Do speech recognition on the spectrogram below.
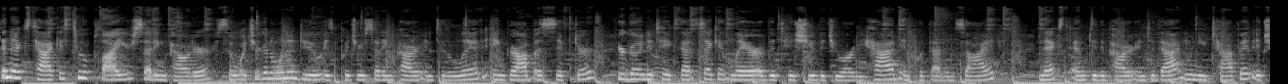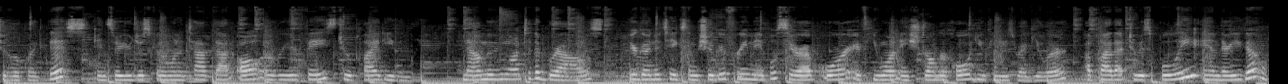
The next hack is to apply your setting powder. So what you're going to want to do is put your setting powder into the lid and grab a sifter. You're going to take that second layer of the tissue that you already had and put that inside. Next, empty the powder into that and when you tap it, it should look like this. And so you're just going to want to tap that all over your face to apply it evenly. Now moving on to the brows, you're going to take some sugar-free maple syrup or if you want a stronger hold, you can use regular. Apply that to a spoolie and there you go.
